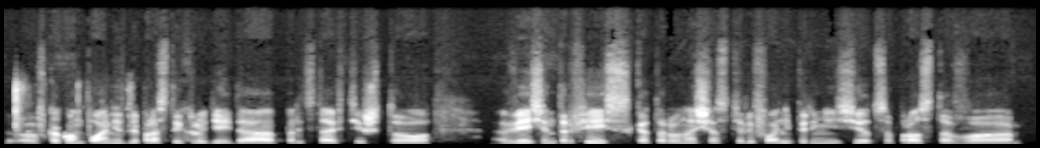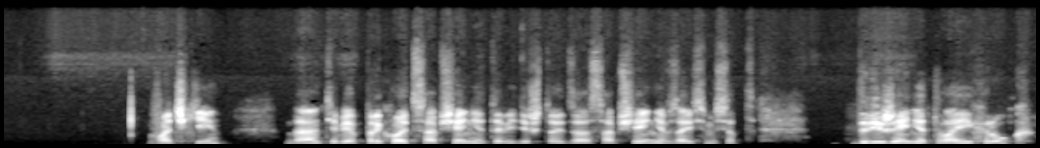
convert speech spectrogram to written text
в каком плане для простых людей, да? Представьте, что весь интерфейс, который у нас сейчас в телефоне, перенесется просто в, в очки, да, тебе приходит сообщение, ты видишь, что это за сообщение, в зависимости от движения твоих рук,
